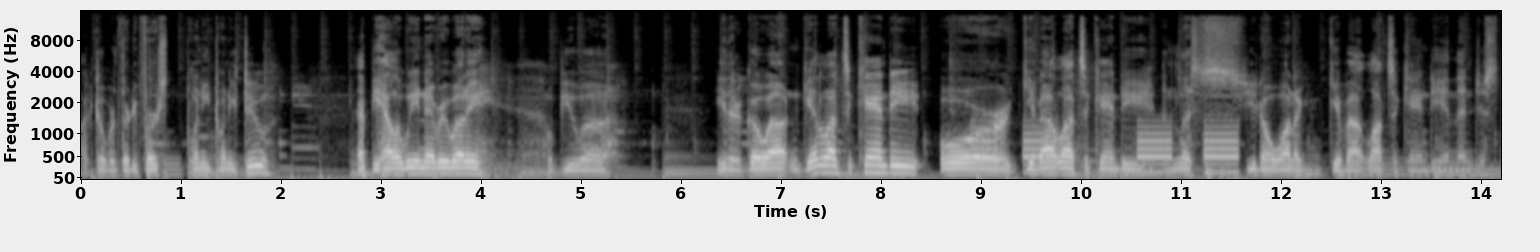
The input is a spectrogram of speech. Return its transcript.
October 31st, 2022. Happy Halloween, everybody. Hope you uh, either go out and get lots of candy or give out oh. lots of candy, unless you don't want to give out lots of candy and then just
